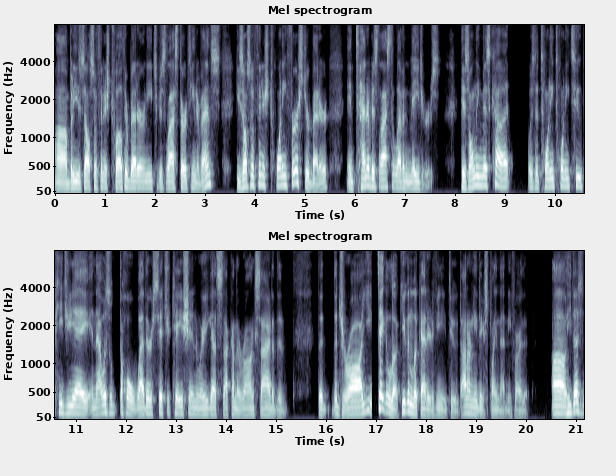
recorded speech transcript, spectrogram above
Um, but he's also finished 12th or better in each of his last 13 events. He's also finished 21st or better in 10 of his last 11 majors. His only miscut was the 2022 PGA, and that was the whole weather situation where he got stuck on the wrong side of the the the draw. You take a look. You can look at it if you need to. I don't need to explain that any further. Um, he does.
